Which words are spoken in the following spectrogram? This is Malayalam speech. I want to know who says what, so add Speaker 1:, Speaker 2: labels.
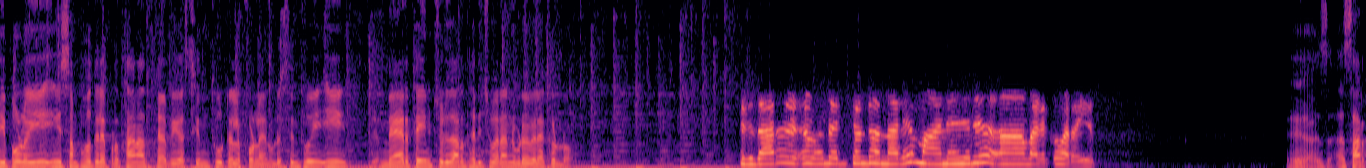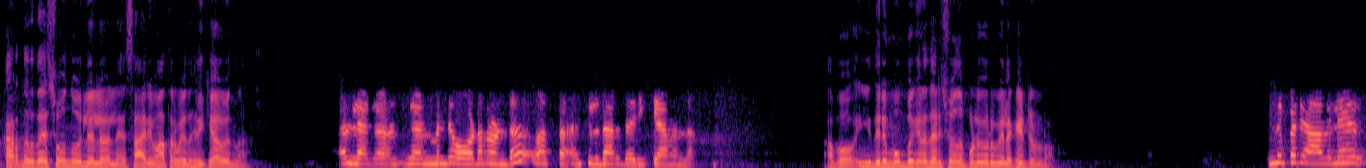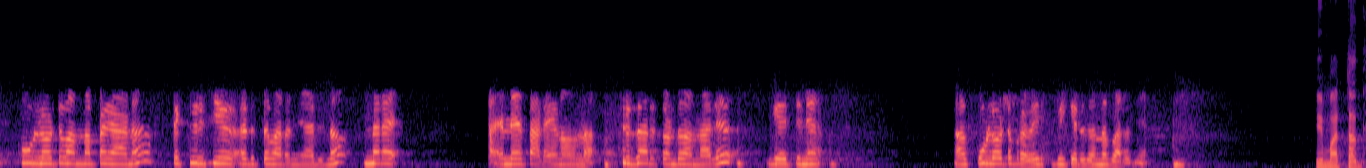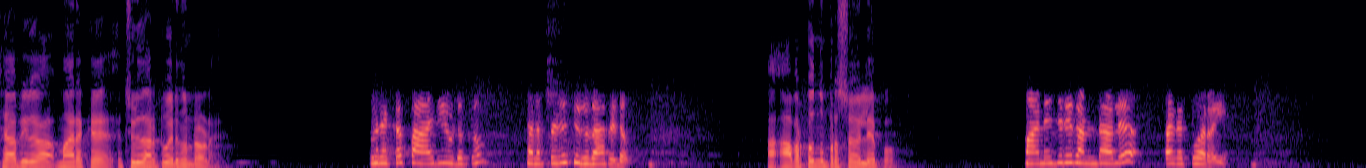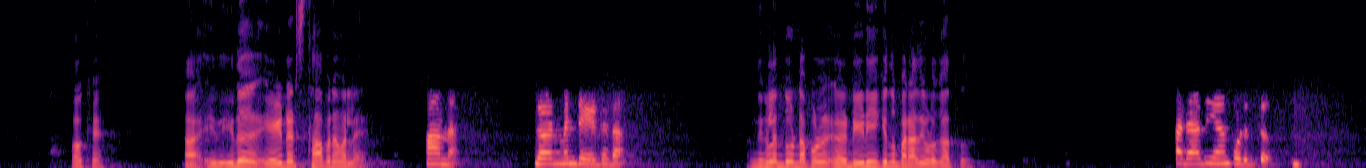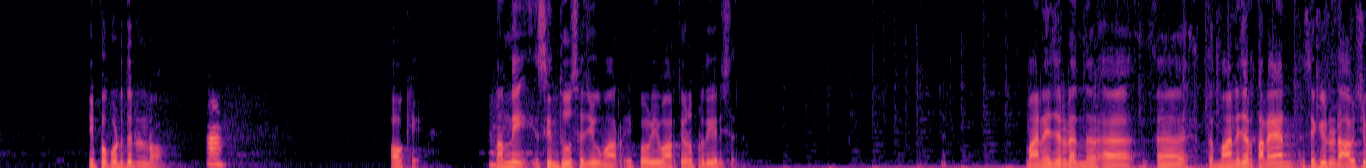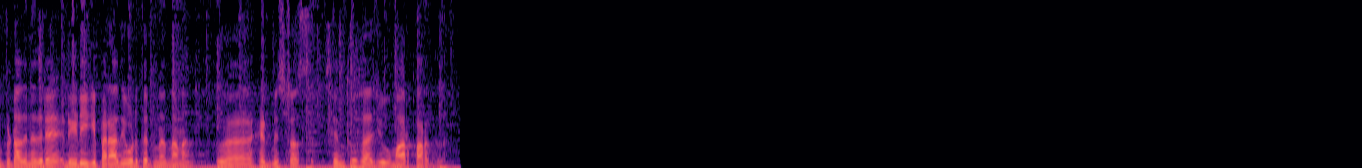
Speaker 1: ഇപ്പോൾ ഈ ഈ സംഭവത്തിലെ പ്രധാന അധ്യാപിക സിന്ധു ടെലിഫോൺ ലൈനുണ്ട്. സിന്ധു ഈ നേരത്തെയും ചുരിദാർ ധരിച്ചു വരാൻ ഇവിടെ വിലക്കുണ്ടോ?
Speaker 2: ചുരിദാർ ധരിച്ചോണ്ട് വന്നാൽ മാനേജർ വഴക്ക് പറയും.
Speaker 1: സർക്കാർ നിർദ്ദേശമൊന്നും നിർദ്ദേശമൊന്നുമില്ലല്ലോ അല്ലേ? സാരി മാത്രമേ ധരിക്കാവൂ എന്ന്?
Speaker 2: അല്ല ഗവ- ഗവൺമെന്റ് ഓർഡർ ഉണ്ട് ചുരിദാർ ധരിക്കാമെന്ന്.
Speaker 1: അപ്പോ ഇതിനു മുമ്പ് ഇങ്ങനെ ധരിച്ചു വന്നപ്പോൾ ഇവർ വിലക്കിയിട്ടുണ്ടോ?
Speaker 2: ഇന്നിപ്പോ രാവിലെ സ്കൂളിലോട്ട് വന്നപ്പോഴാണ് സെക്യൂരിറ്റി എടുത്ത് പറഞ്ഞായിരുന്നു. ഇന്നലെ എന്നെ തടയണമെന്ന് ചുരിദാർ ഇട്ടോണ്ട് വന്നാൽ ഗേറ്റിന് സ്കൂളിലോട്ട് പ്രവേശിപ്പിക്കരുതെന്ന് പറഞ്ഞ്.
Speaker 1: ഈ മറ്റധ്യാപികമാരൊക്കെ ചുരിദാർ ഇട്ട് വരുന്നുണ്ടോ അവിടെ?
Speaker 2: ഇവരൊക്കെ സാരി ഉടുക്കും. ചിലപ്പോഴും ചുരിദാർ ഇടും.
Speaker 1: അവർക്കൊന്നും പ്രശ്നമില്ലേ ഇപ്പോ?
Speaker 2: മാനേജർ കണ്ടാൽ വഴക്ക് പറയും.
Speaker 1: ഓക്കെ. ഇത് എയ്ഡഡ് സ്ഥാപനമല്ലേ?
Speaker 2: ആണ് ഗവൺമെന്റ് എയ്ഡഡാ.
Speaker 1: നിങ്ങൾ എന്തുകൊണ്ട് അപ്പോൾ ഡി ഡിക്കൊന്നും പരാതി കൊടുക്കാത്തത്?
Speaker 2: പരാതി ഞാൻ കൊടുത്തു.
Speaker 1: ഇപ്പൊ കൊടുത്തിട്ടുണ്ടോ? ഓക്കെ. നന്ദി സിന്ധു സജികുമാർ ഇപ്പോൾ ഈ വാർത്തയോട് പ്രതികരിച്ചത് മാനേജറുടെ മാനേജർ തടയാൻ സെക്യൂരിറ്റി ആവശ്യപ്പെട്ടു അതിനെതിരെ ഡി ഡിക്ക് പരാതി കൊടുത്തിട്ടുണ്ടെന്നാണ് ഹെഡ് മിസ്ട്രസ് സിന്ധു സജികുമാർ പറഞ്ഞത്.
